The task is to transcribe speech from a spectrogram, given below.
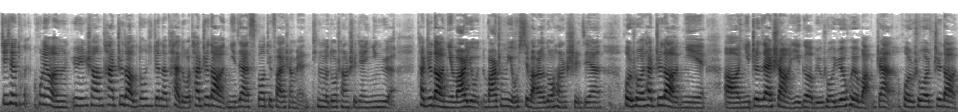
这些通互联网运营商他知道的东西真的太多，他知道你在 Spotify 上面听了多长时间音乐，他知道你玩游玩什么游戏玩了多长时间，或者说他知道你呃你正在上一个比如说约会网站，或者说知道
